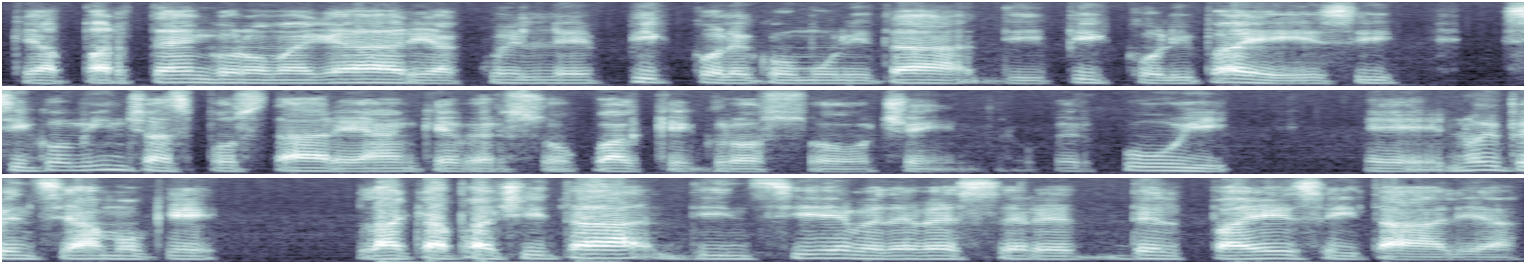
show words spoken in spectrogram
che appartengono magari a quelle piccole comunità di piccoli paesi, si comincia a spostare anche verso qualche grosso centro. Per cui eh, noi pensiamo che la capacità di insieme deve essere del paese Italia,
